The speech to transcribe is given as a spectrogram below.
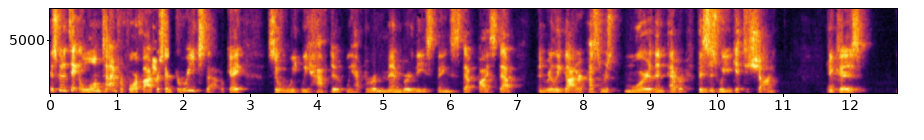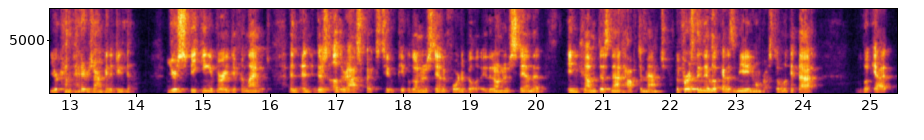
it's going to take a long time for four or 5% to reach that. Okay. So we, we have to we have to remember these things step by step and really got our customers more than ever. This is where you get to shine because your competitors aren't going to do that. You're speaking a very different language. And, and there's other aspects too. People don't understand affordability. They don't understand that income does not have to match. The first thing they look at is the median home price. Don't look at that. Look at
